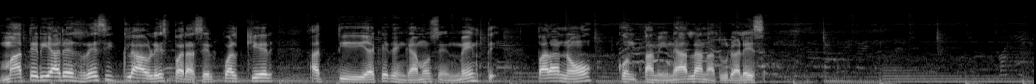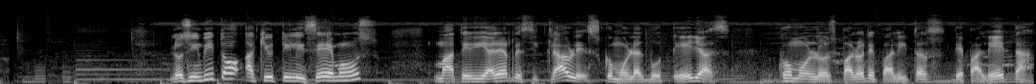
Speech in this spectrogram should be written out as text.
materiales reciclables para hacer cualquier actividad que tengamos en mente para no contaminar la naturaleza. Los invito a que utilicemos materiales reciclables como las botellas, como los palos de palitas de paleta,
